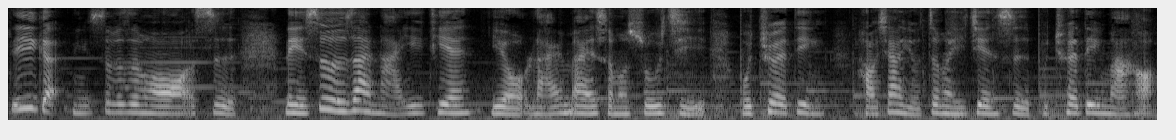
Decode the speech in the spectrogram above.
第一个，你是不是某某是？你是不是在哪一天有来买什么书籍？不确定，好像有这么一件事，不确定嘛？哈，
